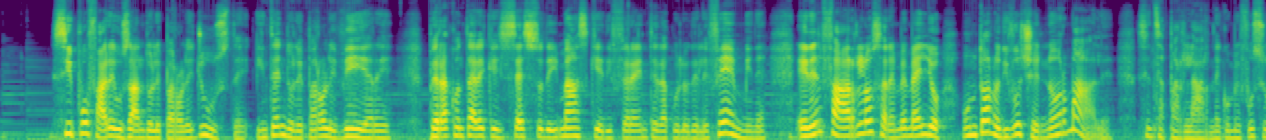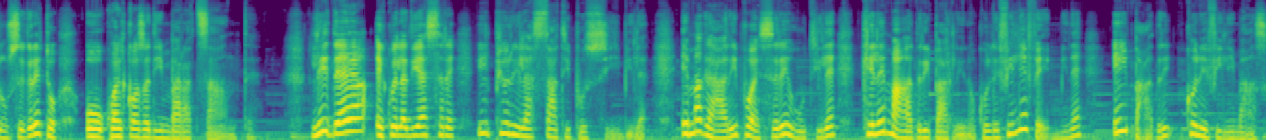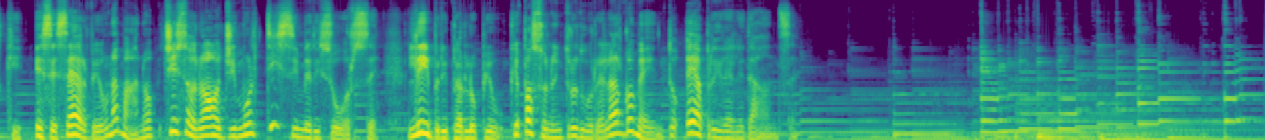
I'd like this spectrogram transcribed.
Si può fare usando le parole giuste, intendo le parole vere, per raccontare che il sesso dei maschi è differente da quello delle femmine e nel farlo sarebbe meglio un tono di voce normale, senza parlarne come fosse un segreto o qualcosa di imbarazzante. L'idea è quella di essere il più rilassati possibile e magari può essere utile che le madri parlino con le figlie femmine e i padri con i figli maschi. E se serve una mano, ci sono oggi moltissime risorse, libri per lo più, che possono introdurre l'argomento e aprire le danze.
